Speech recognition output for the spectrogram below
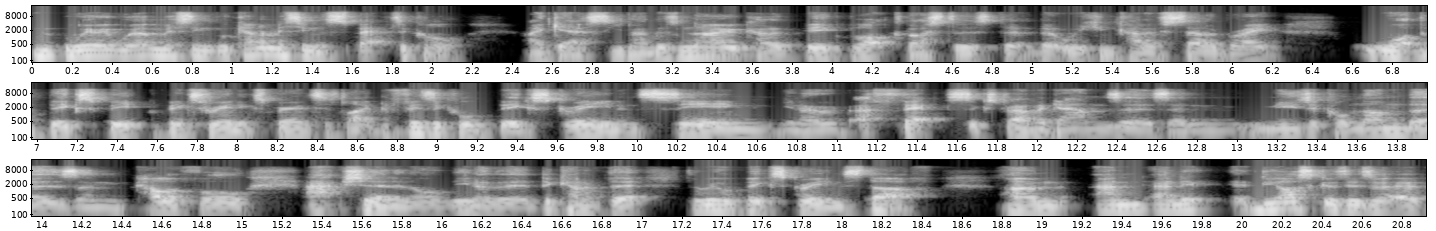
we're, we're missing we're kind of missing the spectacle I guess. You know, there's no kind of big blockbusters that, that we can kind of celebrate what the big spe- big screen experience is like the physical big screen and seeing you know effects extravaganzas and musical numbers and colorful action and all you know the, the kind of the, the real big screen stuff um, and and it, the Oscars is a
